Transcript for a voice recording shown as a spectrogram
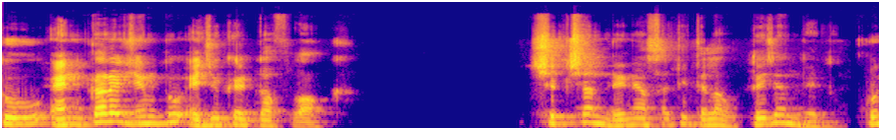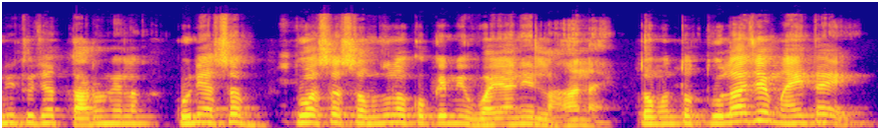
to encourage him to educate the flock शिक्षण देण्यासाठी त्याला उत्तेजन देतो. कोणी तुझ्या तारुण्याला कोणी असं तू असं समजू नको की मी वयाने लहान आहे. तो म्हणतो तुला जे माहीत आहे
